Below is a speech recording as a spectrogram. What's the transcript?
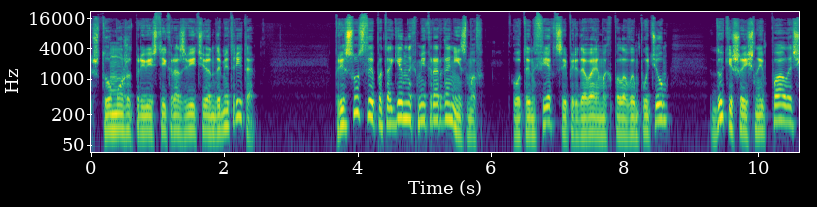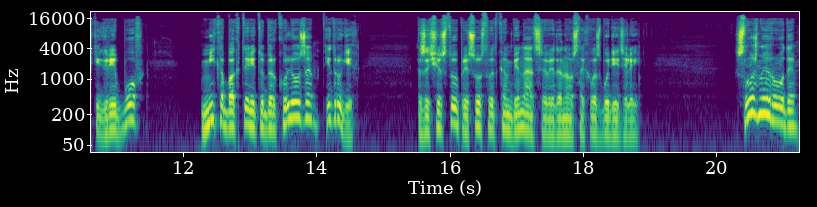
Что может привести к развитию эндометрита? Присутствие патогенных микроорганизмов, от инфекций, передаваемых половым путем, до кишечной палочки, грибов, микобактерий туберкулеза и других. Зачастую присутствует комбинация вредоносных возбудителей. Сложные роды,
